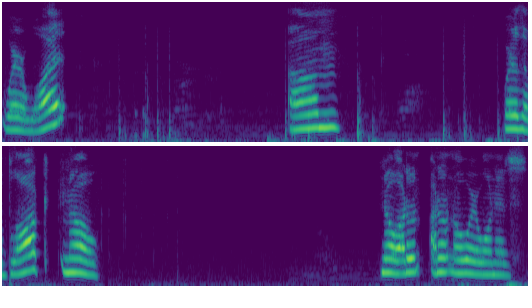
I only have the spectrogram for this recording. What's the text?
Where what? Um Where the block? No. No, I don't I don't know where one is.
